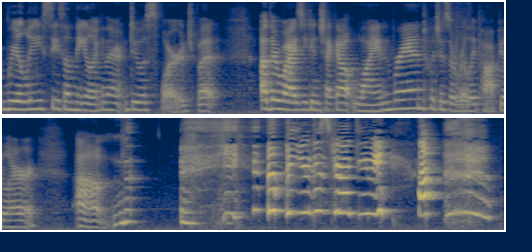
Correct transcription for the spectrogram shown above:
really see something you like in there, do a splurge. But otherwise, you can check out Lion Brand, which is a really popular. Um, distracting me.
